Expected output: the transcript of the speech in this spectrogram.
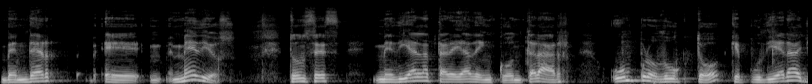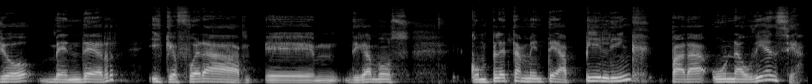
vender eh, medios. Entonces, me di a la tarea de encontrar un producto que pudiera yo vender y que fuera, em, digamos, completamente appealing para una audiencia.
